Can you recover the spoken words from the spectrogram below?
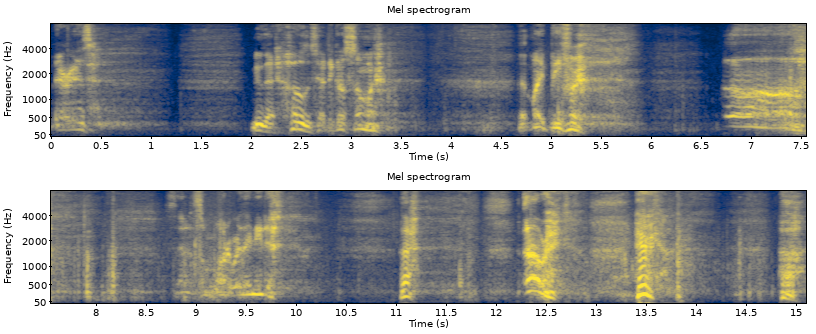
There it is. Knew that hose had to go somewhere. That might be for. Oh. Send some water where they need it. Ah. All right. Here we go. Ah,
